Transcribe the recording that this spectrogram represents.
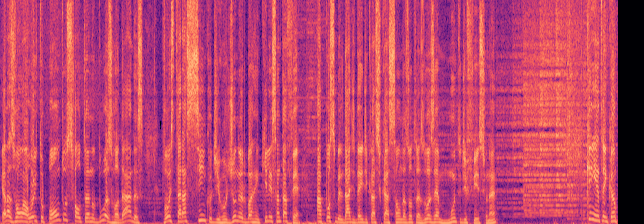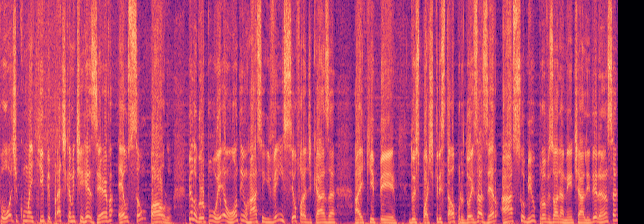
elas vão a oito pontos, faltando duas rodadas, vão estar a cinco de Júnior Barranquilla e Santa Fé. A possibilidade daí de classificação das outras duas é muito difícil, né? Quem entra em campo hoje com uma equipe praticamente reserva é o São Paulo. Pelo grupo E, ontem o Racing venceu fora de casa a equipe do Esporte Cristal por 2 a 0, assumiu provisoriamente a liderança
